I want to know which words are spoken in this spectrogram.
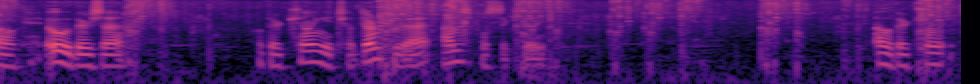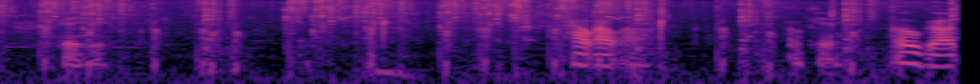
Oh, okay. Oh, there's a... Oh, they're killing each other. Don't do that. I'm supposed to kill you. Oh, they're killing... Okay, here. Ow, ow, ow. Okay. Oh god.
